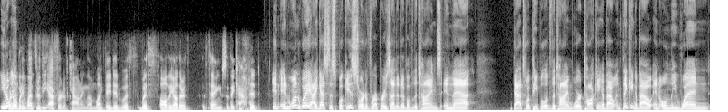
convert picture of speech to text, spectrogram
you know, or in- nobody went through the effort of counting them like they did with with all the other things that they counted. in in one way, I guess this book is sort of representative of the times in that that's what people of the time were talking about and thinking about, and only when,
